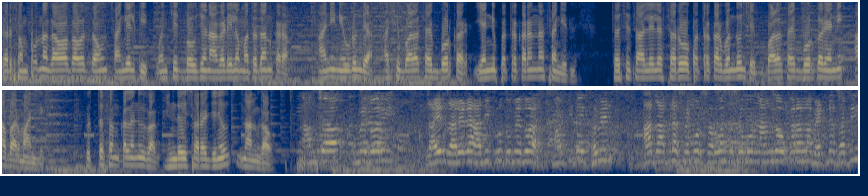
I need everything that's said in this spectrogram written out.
तर संपूर्ण गावागावात जाऊन सांगेल की वंचित बहुजन आघाडीला मतदान करा आणि निवडून द्या अशी बाळासाहेब बोरकर यांनी पत्रकारांना सांगितले. तसेच आलेल्या सर्व पत्रकार बंधूंचे बाळासाहेब बोरकर यांनी आभार मानले. वृत्तसंकलन विभाग हिंदवी स्वराज्य न्यूज नांदगाव. आमच्या उमेदवारी जाहीर झालेल्या अधिकृत उमेदवार मालतीताई थवीन आज आपल्यासमोर सर्वांच्या समोर नांदगावकरांना भेटण्यासाठी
